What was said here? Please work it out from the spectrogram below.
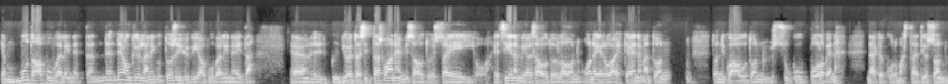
ja muuta apuvälinettä. Ne, ne on kyllä niin kuin tosi hyviä apuvälineitä, joita sitten taas vanhemmissa autoissa ei ole. Et siinä mielessä autoilla on, on eroa ehkä enemmän tuon tuon niin auton sukupolven näkökulmasta, että jos on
